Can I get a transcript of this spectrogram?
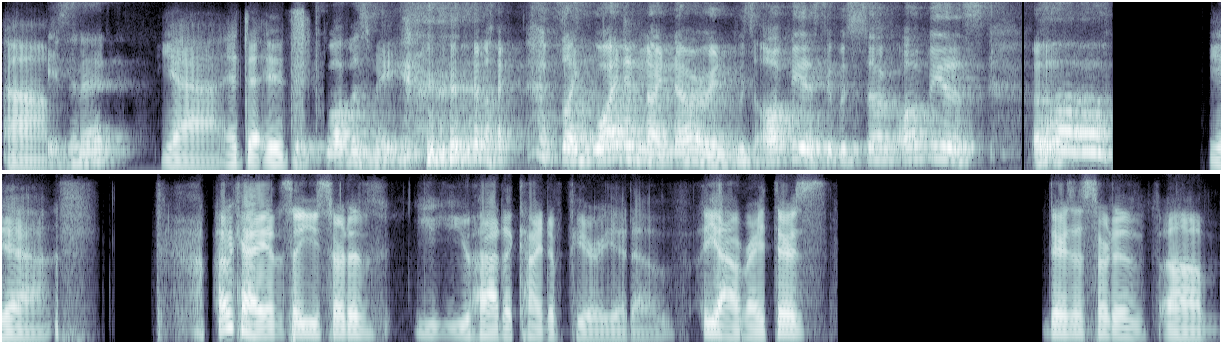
Um, Isn't it? Yeah, it it, it bothers me. it's like, why didn't I know? It was obvious. It was so obvious. Ugh. Yeah. Okay, and so you sort of you, you had a kind of period of yeah, right. There's there's a sort of um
